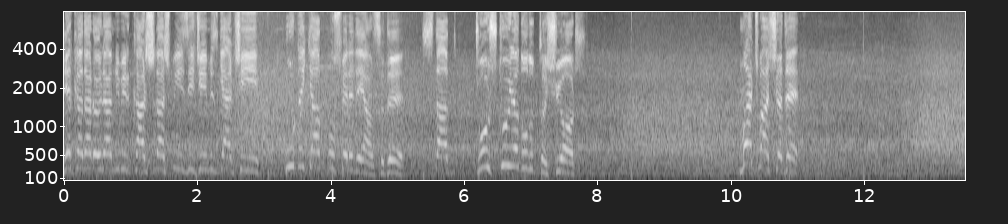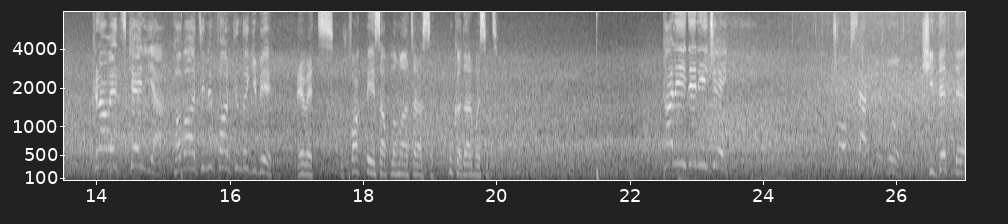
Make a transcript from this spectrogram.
Ne kadar önemli bir karşılaşma izleyeceğimiz gerçeği buradaki atmosfere de yansıdı. Stad coşkuyla dolup taşıyor. Maç başladı. Kravetskelia kabahatinin farkında gibi. Evet, ufak bir hesaplama hatası. Bu kadar basit. Kaleyi deneyecek. Çok sert vurdu. Şiddetle,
